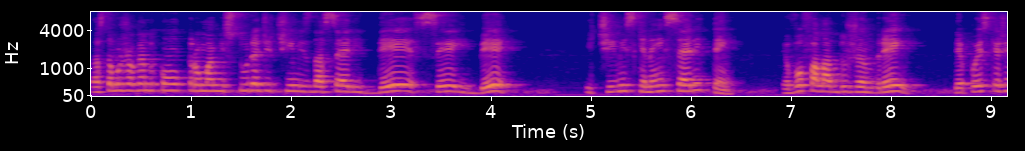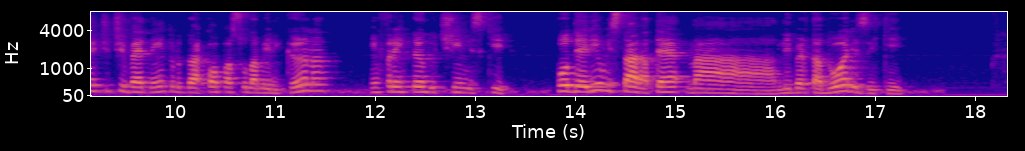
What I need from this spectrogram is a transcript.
Nós estamos jogando contra uma mistura de times da série D, C e B e times que nem série tem. Eu vou falar do Jandrei depois que a gente tiver dentro da Copa Sul-Americana, enfrentando times que poderiam estar até na Libertadores e que,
